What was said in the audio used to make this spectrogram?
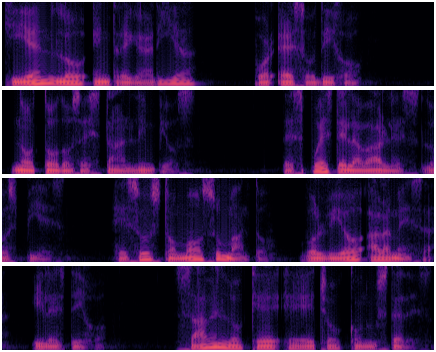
quién lo entregaría, por eso dijo, no todos están limpios. Después de lavarles los pies, Jesús tomó su manto, volvió a la mesa y les dijo, ¿saben lo que he hecho con ustedes?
